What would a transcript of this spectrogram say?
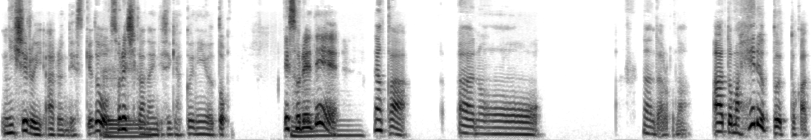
2種類あるんですけどそれしかないんですよ逆に言うと。でそれで、うんなんか、あのーなんだろうな。あと、まあ、ヘルプとかっ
